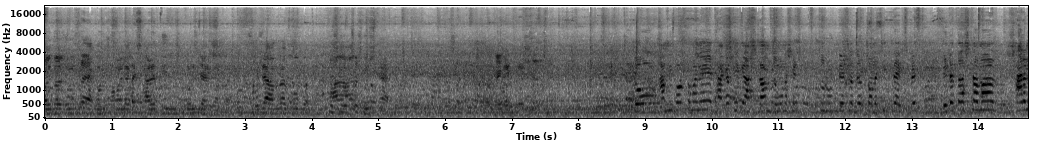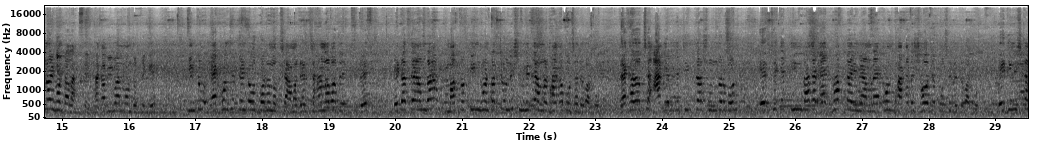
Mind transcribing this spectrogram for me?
নয় দশ ঘণ্টা, এখন সময় লাগে সাড়ে তিন করে চার ঘণ্টা। এটা আমরা খুব হ্যাঁ তো আমি বর্তমানে ঢাকা থেকে আসলাম যমুনা সেতু রুটে চলচ্চিত্র এক্সপ্রেস এটাতে আসতে আমার সাড়ে নয় ঘণ্টা লাগছে ঢাকা বিমানবন্দর থেকে। কিন্তু এখন যে ট্রেনটা উদ্বোধন হচ্ছে আমাদের জাহানাবাদ এক্সপ্রেস এটাতে আমরা মাত্র তিন ঘণ্টা চল্লিশ মিনিটে আমরা ঢাকা পৌঁছাতে পারব। দেখা যাচ্ছে আগের যে চিত্রা সুন্দরবন এর থেকে তিন ভাগের এক ভাগ টাইমে আমরা এখন ঢাকাতে সহজে পৌঁছে যেতে পারব। এই জিনিসটা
